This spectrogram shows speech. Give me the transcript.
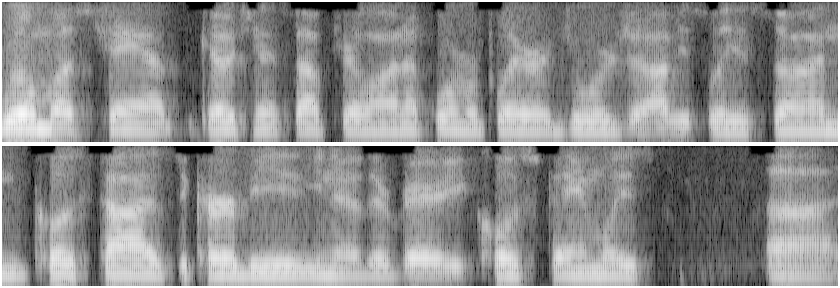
Will Muschamp, coaching at South Carolina, former player at Georgia. Obviously, his son, close ties to Kirby. You know, they're very close families. Uh,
